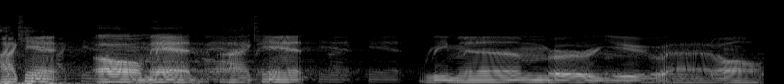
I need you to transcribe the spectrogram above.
I can't. Oh man, I can't remember you at all.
